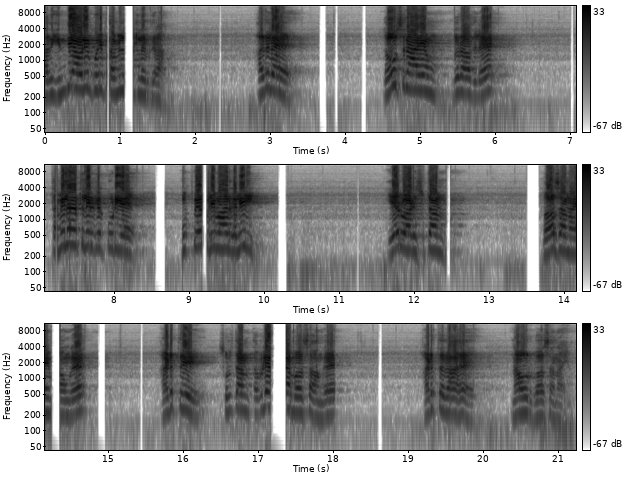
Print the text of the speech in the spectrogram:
அது இந்தியாவிலையும் குறிப்பாக தமிழ்நாட்டில் இருக்கிறாங்க அதுல கௌஸ் நாயம் குஜராத்தில் தமிழகத்தில் இருக்கக்கூடிய முப்பெருமார்களில் ஏர்வாடி சுல்தான் பாசா நாயம் அவங்க அடுத்து சுல்தான் தபிலியா பாசா அவங்க அடுத்ததாக நாவூர் பாசா நாயம்.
